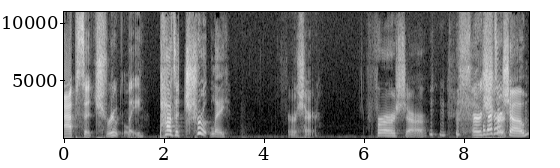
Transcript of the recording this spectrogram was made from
Absolutely, positively for sure, for sure. For sure. Well, that's our show.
